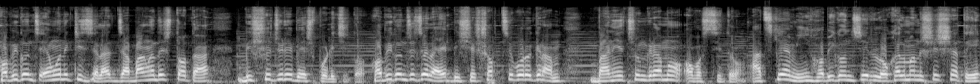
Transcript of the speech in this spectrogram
হবিগঞ্জ এমন একটি জেলা যা বাংলাদেশ তথা বিশ্বজুড়ে বেশ পরিচিত। হবিগঞ্জ জেলায় বিশ্বের সবচেয়ে বড় গ্রাম বানিয়াচুং গ্রামও অবস্থিত। আজকে আমি হবিগঞ্জের লোকাল মানুষের সাথে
